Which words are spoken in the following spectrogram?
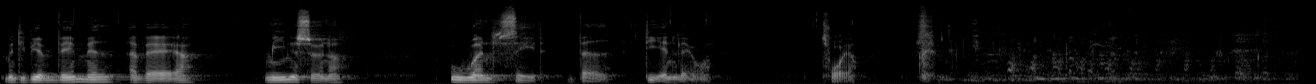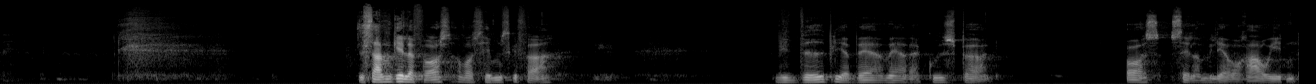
Men de bliver ved med at være mine sønner, uanset hvad de end laver. Tror jeg. Det samme gælder for os og vores himmelske far. Vi ved bliver værd med at være Guds børn. Også selvom vi laver rav i den.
